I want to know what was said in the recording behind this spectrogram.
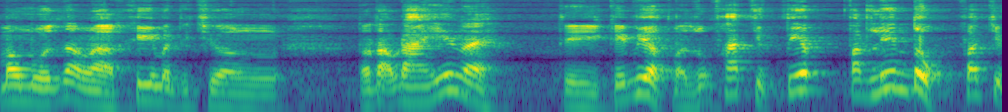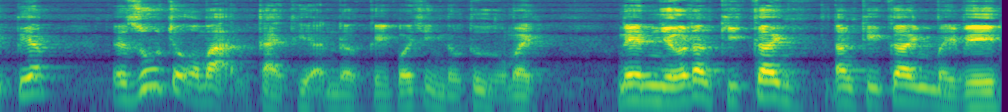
mong muốn rằng là khi mà thị trường nó tạo đáy này, thì cái việc mà Dũng phát trực tiếp, phát liên tục, phát trực tiếp sẽ giúp cho các bạn cải thiện được cái quá trình đầu tư của mình. Nên nhớ đăng ký kênh, đăng ký kênh bởi vì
